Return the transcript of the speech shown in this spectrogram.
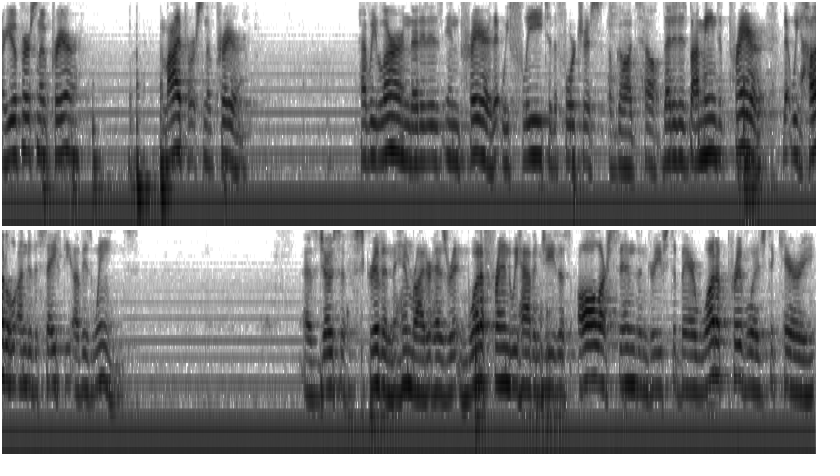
Are you a person of prayer? Am I a person of prayer? Have we learned that it is in prayer that we flee to the fortress of God's help, that it is by means of prayer that we huddle under the safety of his wings. As Joseph Scriven, the hymn writer, has written, What a friend we have in Jesus, all our sins and griefs to bear. What a privilege to carry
